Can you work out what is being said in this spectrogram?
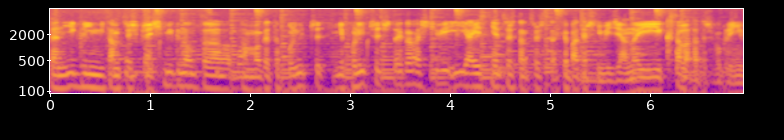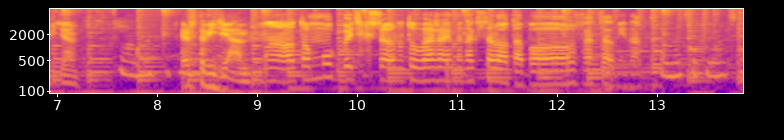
ten Igli mi tam coś prześmignął, to tam mogę to policzyć, nie policzyć tego właściwie i ja istnieję coś tam, coś tam chyba też nie widziałem, no i Kselota też w ogóle nie widziałem. Ja już to widziałem. No to mógł być Xel, no to uważajmy na Xelota, bo sytuacja.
